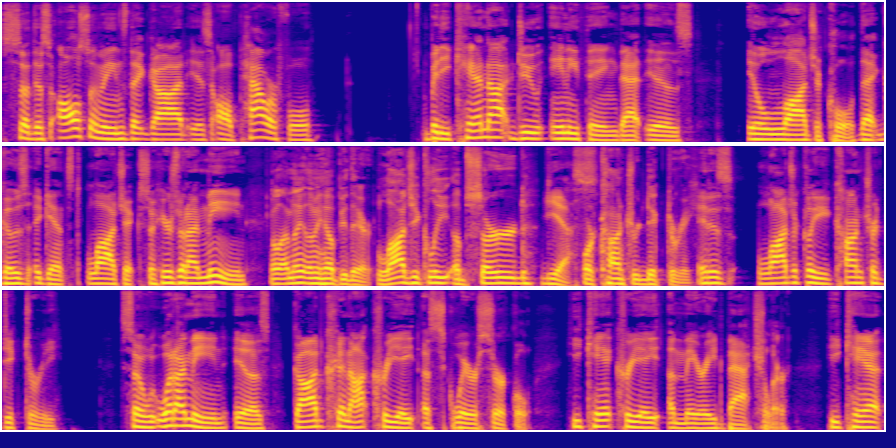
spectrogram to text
So this also means that God is all powerful, but he cannot do anything that is illogical, that goes against logic. So here's what I mean. Well, let me, let me help you there. Logically absurd Yes. or contradictory. it is logically contradictory. So what I mean is God cannot create a square circle. He can't create a married bachelor. He can't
